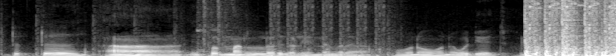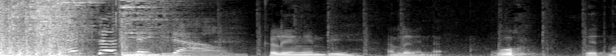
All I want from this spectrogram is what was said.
ഇട്ടിട്ട് ആ ഇപ്പം നല്ലൊരു കളി ഉണ്ട് ഓനോനെ ഓന ഓന വെടി വെച്ചു. Enter takedown. കളി എങ്ങനെ അല്ല പിന്നെ ഓ വരുന്ന.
